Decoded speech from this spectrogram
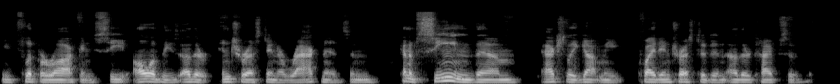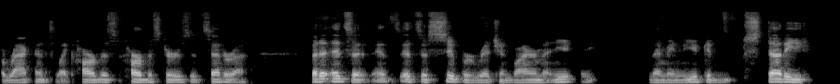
you flip a rock and you see all of these other interesting arachnids, and kind of seeing them actually got me quite interested in other types of arachnids like harvest harvesters, etc. But it's a it's it's a super rich environment. You, I mean, you could study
